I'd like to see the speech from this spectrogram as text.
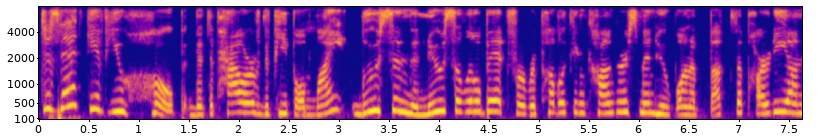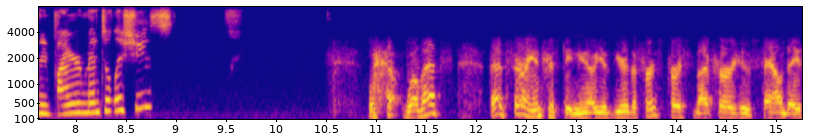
Does that give you hope that the power of the people might loosen the noose a little bit for Republican congressmen who want to buck the party on environmental issues? Well, well, that's that's very interesting. You know, you're the first person I've heard who's found a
